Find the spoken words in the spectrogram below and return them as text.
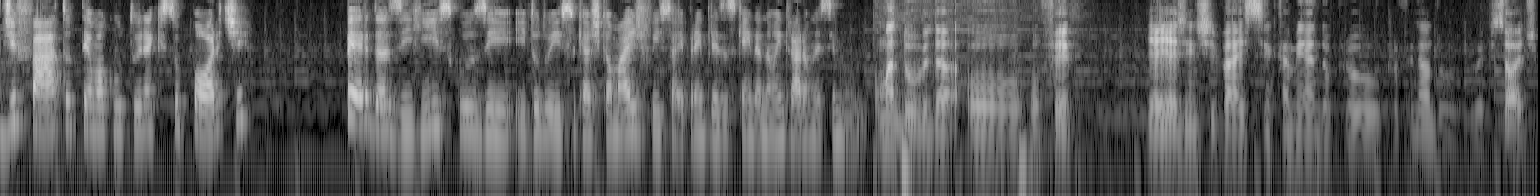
de fato, ter uma cultura que suporte perdas e riscos e, e, tudo isso que acho que é o mais difícil aí para empresas que ainda não entraram nesse mundo. Uma dúvida, o, o Fê, e aí a gente vai se encaminhando pro, pro final do, do episódio,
